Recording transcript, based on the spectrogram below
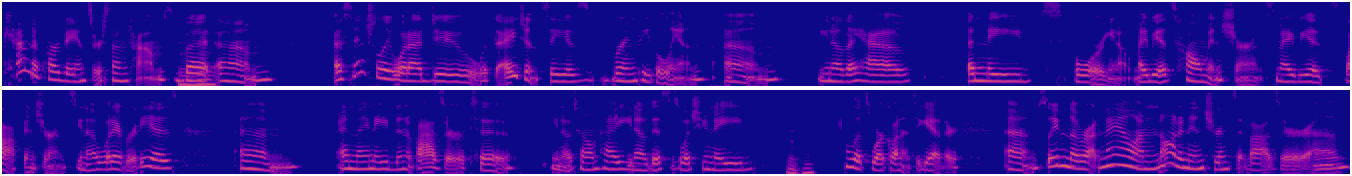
kind of hard to answer sometimes, but um, essentially what I do with the agency is bring people in. Um, you know, they have a need for, you know, maybe it's home insurance, maybe it's life insurance, you know, whatever it is. Um, and they need an advisor to, you know, tell them, hey, you know, this is what you need. Let's work on it together. Um, so even though right now I'm not an insurance advisor, um,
